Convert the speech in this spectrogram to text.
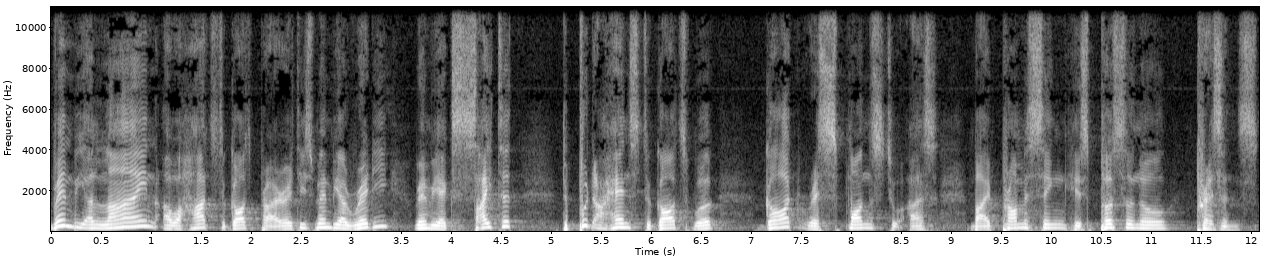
When we align our hearts to God's priorities, when we are ready, when we are excited to put our hands to God's work, God responds to us by promising His personal presence.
